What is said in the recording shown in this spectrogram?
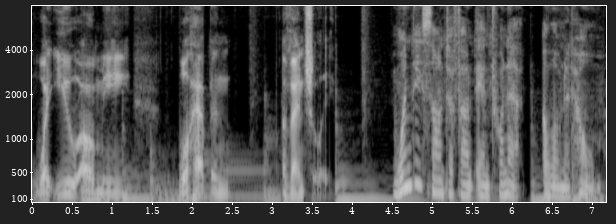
what you owe me will happen eventually. One day, Sonta found Antoinette alone at home.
